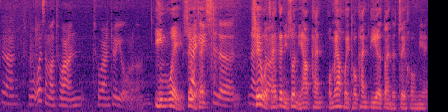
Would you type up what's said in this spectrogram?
对啊，我为什么突然突然就有了？因为所以我才，所以我才跟你说，你要看，我们要回头看第二段的最后面。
